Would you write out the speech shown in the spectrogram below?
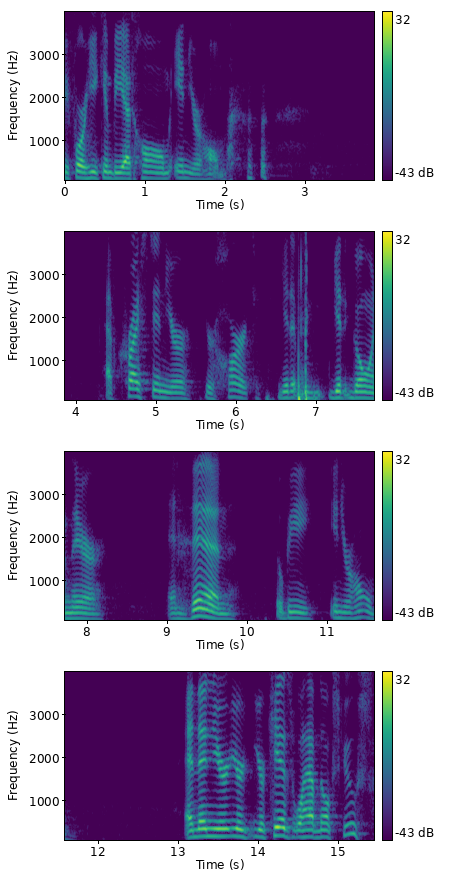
before he can be at home in your home. have Christ in your, your heart, get it, get it going there, and then it'll be in your home. And then your, your, your kids will have no excuse.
